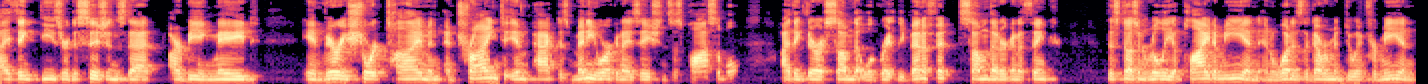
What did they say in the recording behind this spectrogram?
I think these are decisions that are being made in very short time and, and trying to impact as many organizations as possible. I think there are some that will greatly benefit, some that are going to think this doesn't really apply to me, and, and what is the government doing for me? And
